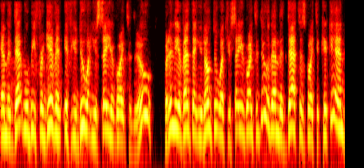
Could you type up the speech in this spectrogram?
and the debt will be forgiven if you do what you say you're going to do. But in the event that you don't do what you say you're going to do, then the debt is going to kick in,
